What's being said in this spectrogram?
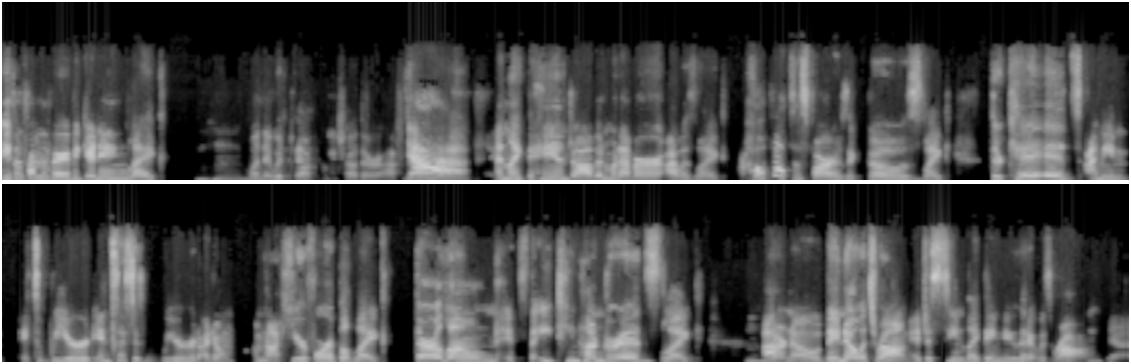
even from the very beginning like Mhm. when they would talk to each other after Yeah. And like the hand job and whatever, I was like, I hope that's as far as it goes. Like their kids, I mean, it's weird. Incest is weird. I don't, I'm not here for it, but like they're alone. It's the 1800s. Like, I Mhm. don't know. They know it's wrong. It just seemed like they knew that it was wrong. Yeah.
